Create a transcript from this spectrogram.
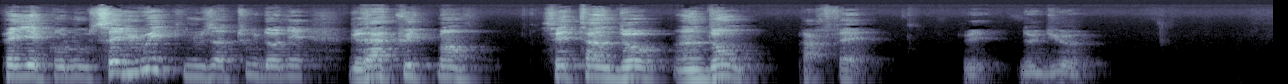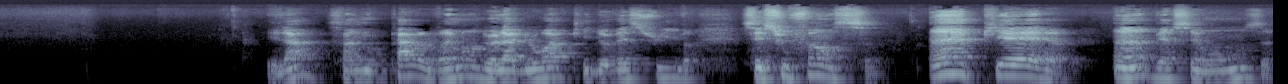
payé pour nous, c'est lui qui nous a tout donné gratuitement. C'est un don, un don parfait, oui, de Dieu. Et là, ça nous parle vraiment de la gloire qui devait suivre ces souffrances. 1 Pierre 1, verset 11,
